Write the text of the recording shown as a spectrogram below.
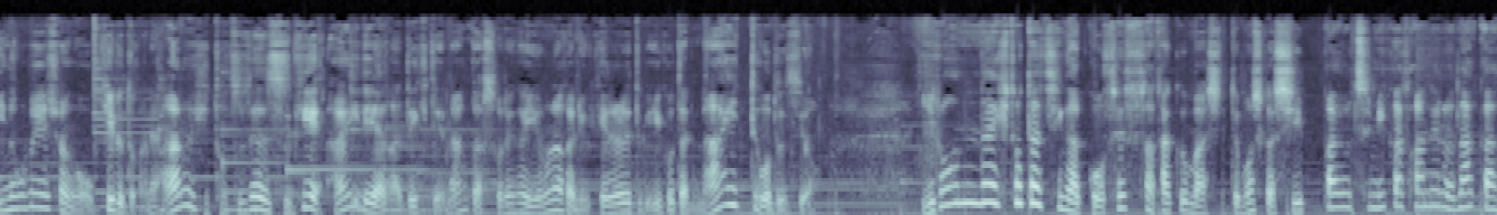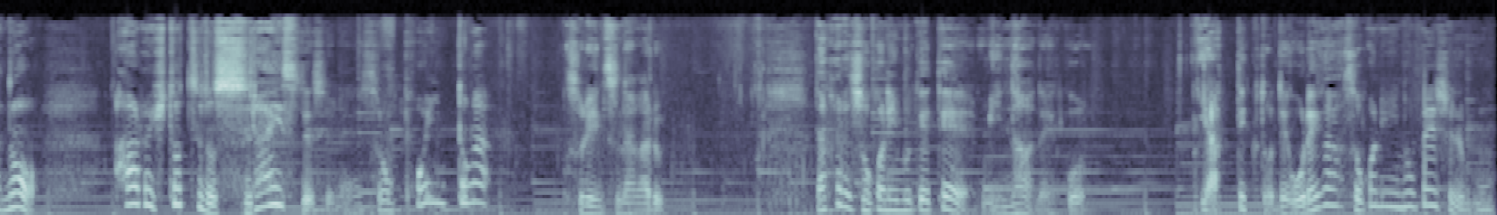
イノベーションが起きるとかねある日突然すげえアイデアができてなんかそれが世の中に受け入れられるということはないってことですよ。いろんな人たちがこう切磋琢磨してもしくは失敗を積み重ねる中のある一つのスライスですよね。そのポイントがそれにつながる。だからそこに向けてみんなはねこうやっていくと。で俺がそこにイノベーションに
